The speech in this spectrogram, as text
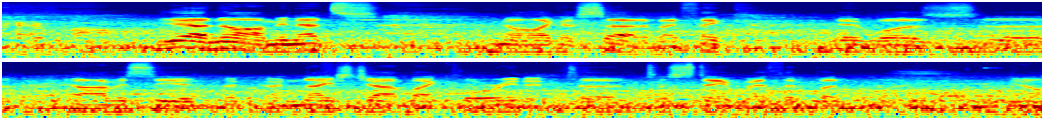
curveball. Yeah, no, I mean, that's, you know, like I said, I think it was uh, obviously a, a, nice job by Corey to, to, to stay with it, but, you know,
